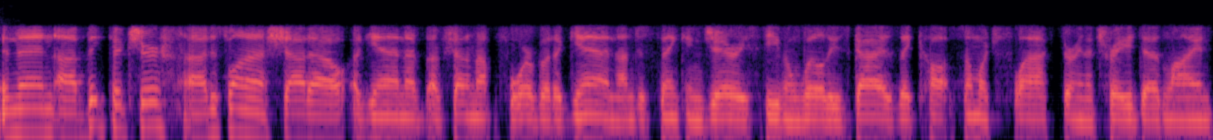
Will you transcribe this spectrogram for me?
And then, uh, big picture, I just want to shout out again. I've, I've shouted them out before, but again, I'm just thanking Jerry, Stephen, Will, these guys, they caught so much flack during the trade deadline.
